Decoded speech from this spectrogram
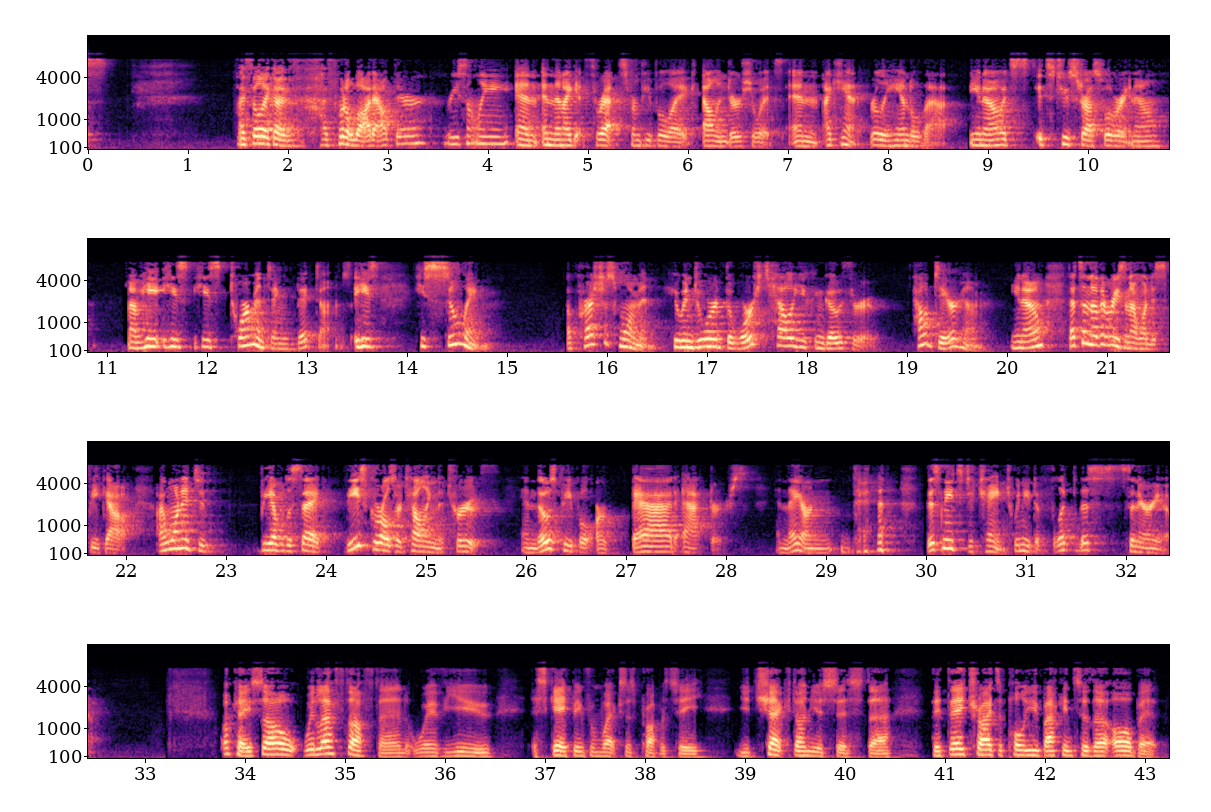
I feel like I've I've put a lot out there recently, and and then I get threats from people like Alan Dershowitz, and I can't really handle that. You know, it's it's too stressful right now. Um, he, he's, he's tormenting victims. He's, he's suing a precious woman who endured the worst hell you can go through. How dare him? You know, that's another reason I wanted to speak out. I wanted to be able to say, these girls are telling the truth, and those people are bad actors. And they are, this needs to change. We need to flip this scenario. Okay, so we left off then with you escaping from Wexner's property. You checked on your sister. Did they try to pull you back into the orbit?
